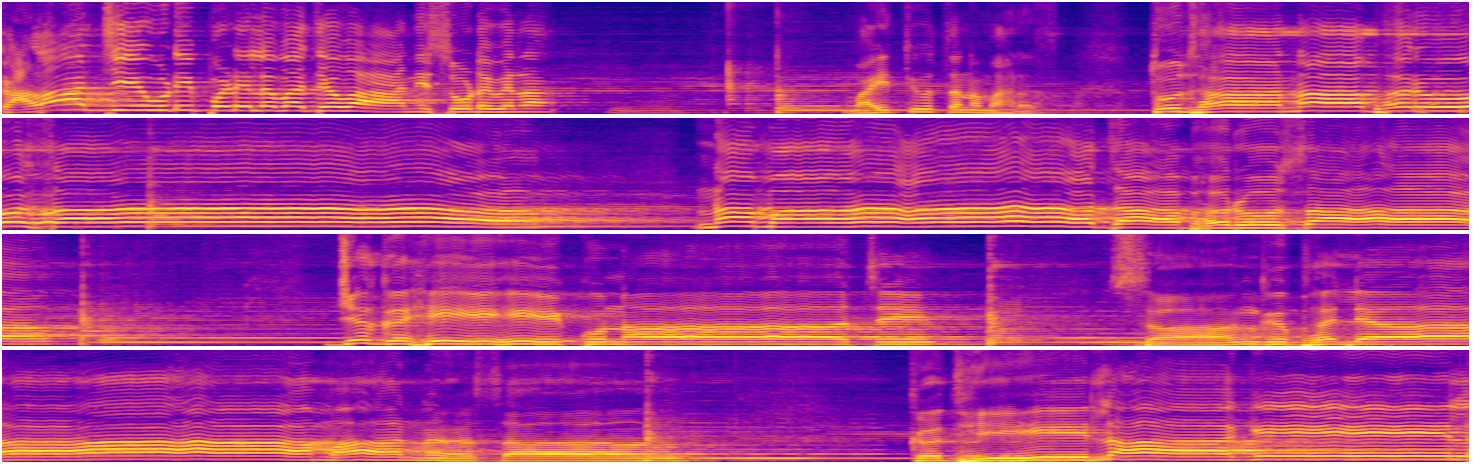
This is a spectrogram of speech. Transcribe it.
काळाची एवढी पडेल बा जेव्हा आणि सोडविना. माहिती होतं ना महाराज? तुझा ना भरोसा ना माझा भरोसा. जग हे कुणाचे? सांग भल्या मानसा. कधी लागेल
